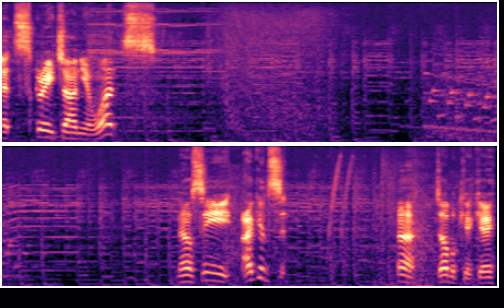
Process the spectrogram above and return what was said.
Let's screech on you once. Now, see, I could. Ah, double kick, eh?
